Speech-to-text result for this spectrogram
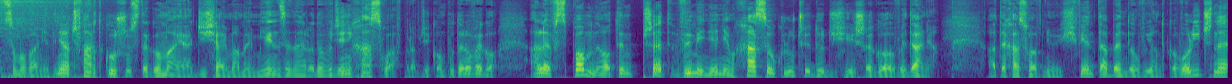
Podsumowanie dnia czwartku 6 maja. Dzisiaj mamy Międzynarodowy Dzień Hasła, wprawdzie komputerowego, ale wspomnę o tym przed wymienieniem haseł kluczy do dzisiejszego wydania. A te hasła w dniu święta będą wyjątkowo liczne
